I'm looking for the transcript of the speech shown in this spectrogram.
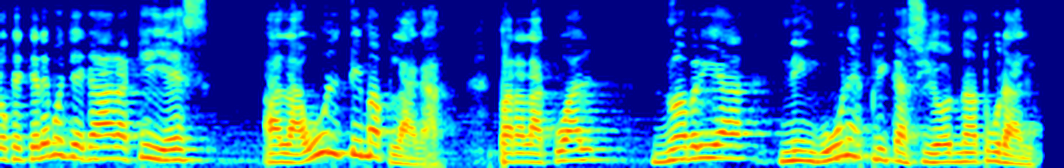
lo que queremos llegar aquí es a la última plaga, para la cual no habría ninguna explicación natural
